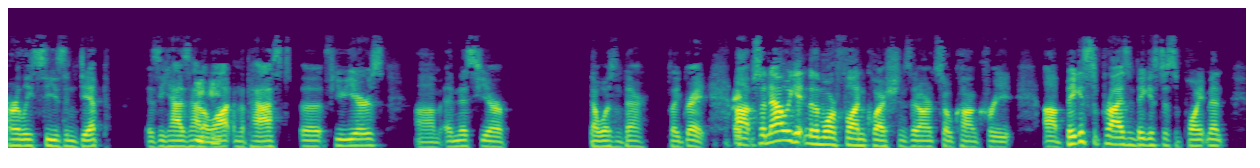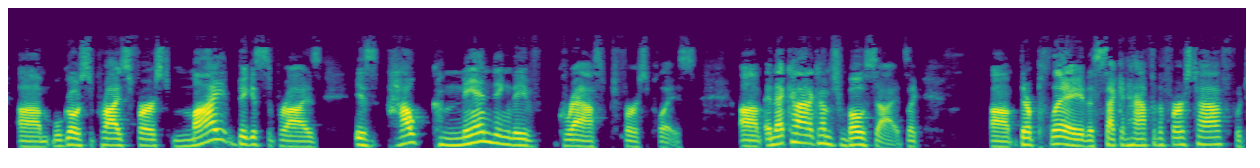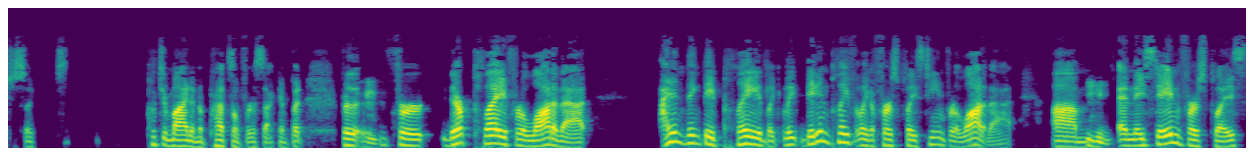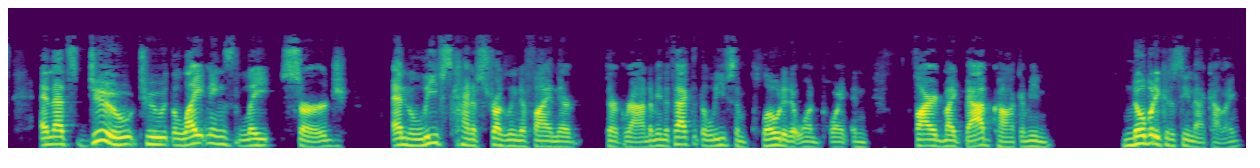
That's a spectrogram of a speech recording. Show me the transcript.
early season dip as he has had mm-hmm. a lot in the past uh, few years. Um, and this year, that wasn't there. Played great. Uh, so now we get into the more fun questions that aren't so concrete. Uh, biggest surprise and biggest disappointment. Um, we'll go surprise first. My biggest surprise is how commanding they've grasped first place. Um, and that kind of comes from both sides. Like um, their play, the second half of the first half, which is like put your mind in a pretzel for a second. But for the, mm-hmm. for their play for a lot of that, I didn't think they played like they, they didn't play for like a first place team for a lot of that. Um, mm-hmm. and they stayed in first place, and that's due to the Lightning's late surge and the Leafs kind of struggling to find their their ground. I mean, the fact that the Leafs imploded at one point and fired Mike Babcock, I mean, nobody could have seen that coming.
